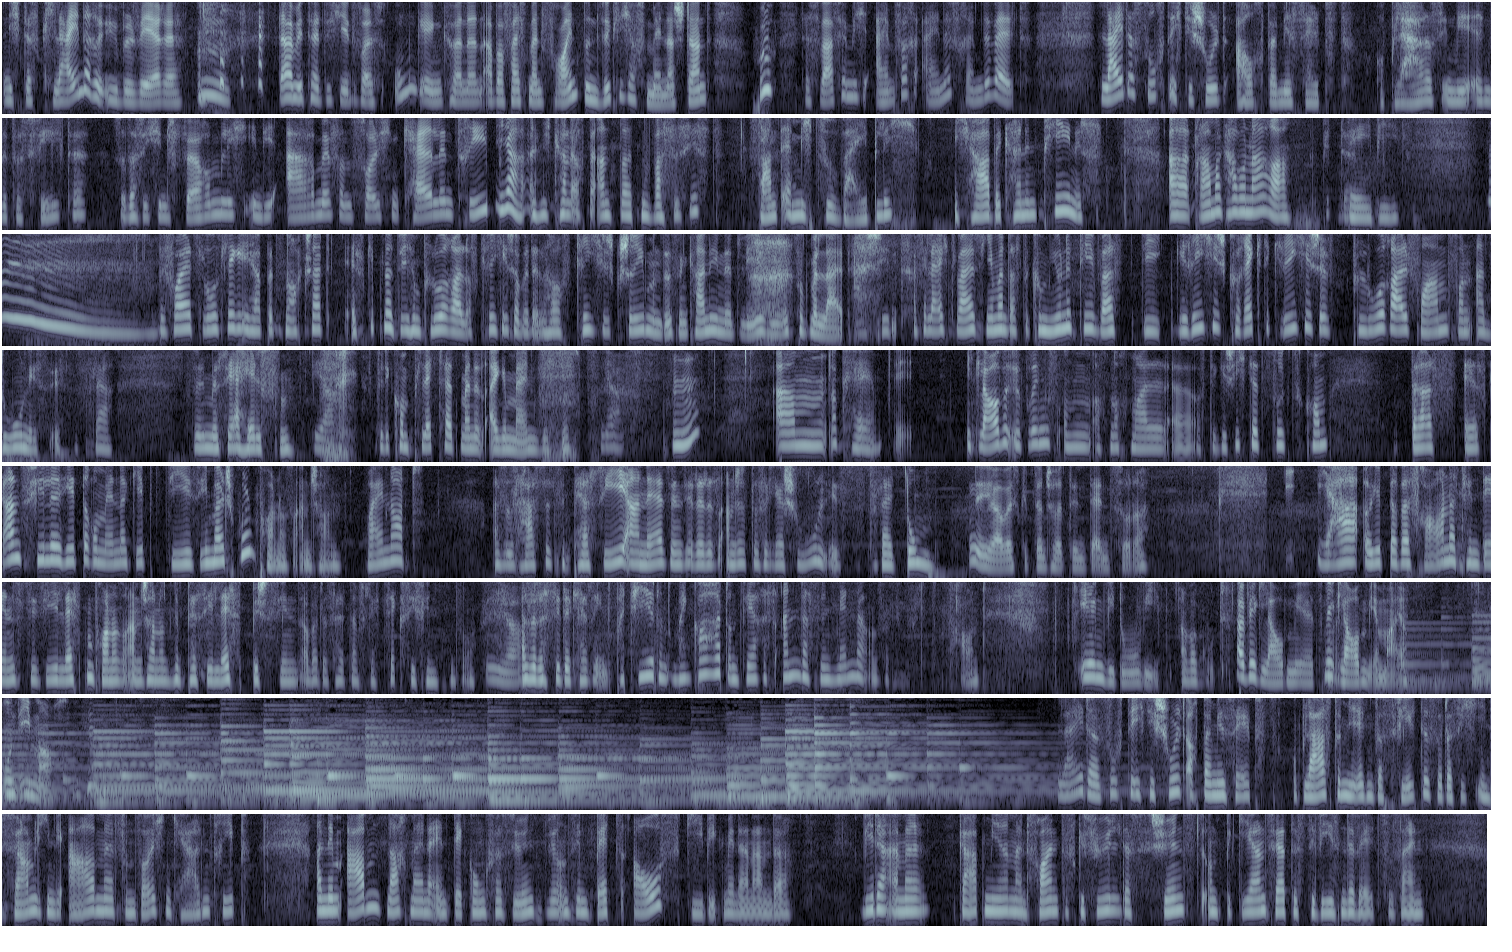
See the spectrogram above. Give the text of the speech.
nicht das kleinere Übel wäre. Hm, damit hätte ich jedenfalls umgehen können. Aber falls mein Freund nun wirklich auf Männer stand, huh, das war für mich einfach eine fremde Welt. Leider suchte ich die Schuld auch bei mir selbst. Ob Lars in mir irgendetwas fehlte, sodass ich ihn förmlich in die Arme von solchen Kerlen trieb. Ja, und ich kann auch beantworten, was es ist. Fand er mich zu weiblich? Ich habe keinen Penis. Äh, Drama Carbonara. Bitte. Baby. Hm. Bevor ich jetzt loslege, ich habe jetzt nachgeschaut, es gibt natürlich ein Plural auf Griechisch, aber das ist auch auf Griechisch geschrieben und deswegen kann ich nicht lesen. Es tut mir leid. Ah, shit. Vielleicht weiß jemand aus der Community, was die griechisch, korrekte griechische Pluralform von Adonis ist. Das wär, würde mir sehr helfen. Ja. Für die Komplettheit meines Allgemeinwissens. Ja. Ähm, okay. Ich glaube übrigens, um auch nochmal äh, auf die Geschichte jetzt zurückzukommen, dass es ganz viele Heteromänner gibt, die sich mal Schwulenpornos anschauen. Why not? Also das heißt jetzt per se auch nicht, wenn sie dir das anschaut, dass er gleich schwul ist. Das ist total dumm. Nee, aber es gibt dann schon eine Tendenz, oder? Ja, aber gibt ja bei Frauen eine Tendenz, die sie Lesbenpornos anschauen und nicht per se lesbisch sind, aber das halt dann vielleicht sexy finden. So. Ja. Also, dass sie da gleich so interpretiert und oh mein Gott, und wäre es anders, wenn Männer und so Frauen. Irgendwie doofi, aber gut. Aber wir glauben ihr jetzt mal. Wir glauben ihr mal. Und ihm auch. Leider suchte ich die Schuld auch bei mir selbst. Ob Lars bei mir irgendwas fehlte, so dass ich ihn förmlich in die Arme von solchen Kerlen trieb. An dem Abend nach meiner Entdeckung versöhnten wir uns im Bett ausgiebig miteinander. Wieder einmal gab mir mein Freund das Gefühl, das schönste und begehrenswerteste Wesen der Welt zu sein.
